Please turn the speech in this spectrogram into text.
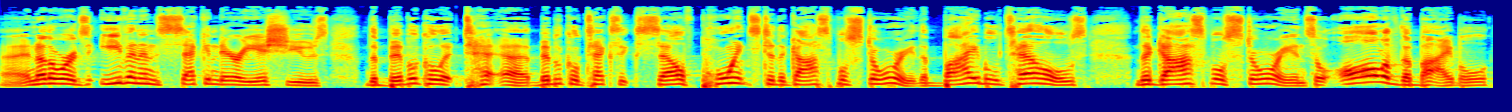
Uh, in other words, even in secondary issues, the biblical te- uh, biblical text itself points to the gospel story. The Bible tells the gospel story, and so all of the Bible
